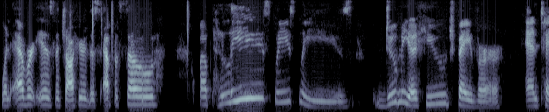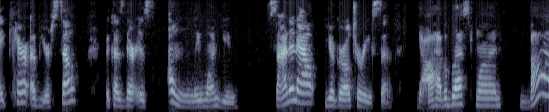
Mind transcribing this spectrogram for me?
whenever it is that y'all hear this episode. But please, please, please do me a huge favor and take care of yourself because there is only one you. Signing out, your girl Teresa. Y'all have a blessed one. Bye.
